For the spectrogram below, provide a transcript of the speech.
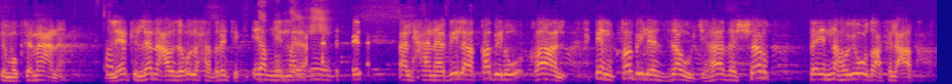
في مجتمعنا. لكن اللي أنا عاوز أقول لحضرتك طب إن إيه؟ الحنابلة قبلوا قال إن قبل الزوج هذا الشرط فإنه يوضع في العقد.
